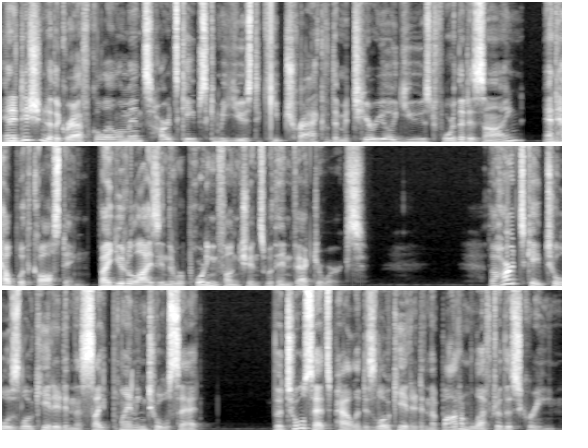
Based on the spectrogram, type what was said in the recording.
In addition to the graphical elements, hardscapes can be used to keep track of the material used for the design and help with costing by utilizing the reporting functions within Vectorworks. The Hardscape tool is located in the Site Planning toolset. The Toolsets palette is located in the bottom left of the screen.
